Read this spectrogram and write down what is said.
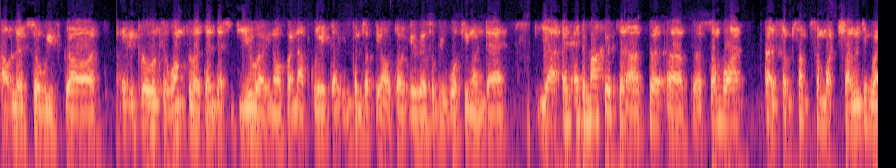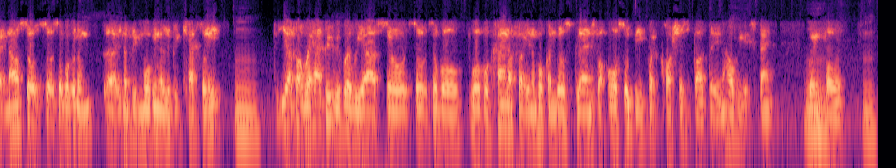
outlets. So we've got April works at one floor, then that's due, you know, for an upgrade in terms of the outdoor areas. We'll be working on that. Yeah, and, and the markets are somewhat some, some, somewhat challenging right now. So so so we're going to you know be moving a little bit carefully. Mm. Yeah, but we're happy with where we are. So so so we'll we'll, we'll kind of uh, you know work on those plans, but also be quite cautious about the, you know, how we expand going mm. forward. Mm.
